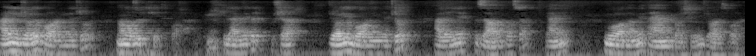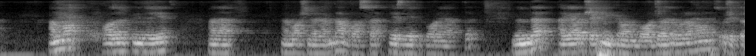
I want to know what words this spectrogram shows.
haligi joyga borgungacha namoz o'tib ketib qoladi. Yuz kilometr o'sha joyga borgungacha haligi zali bo'lsa ya'ni bu odamga tayammum qilishligi joiz bo'ladi. Ammo hozirgi kundagi mana moshinalarda abbosda tezda yetib boryapti. Bunda agar o'sha imkoni bor joyda bo'ladigan bo'lsa o'sha yerda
